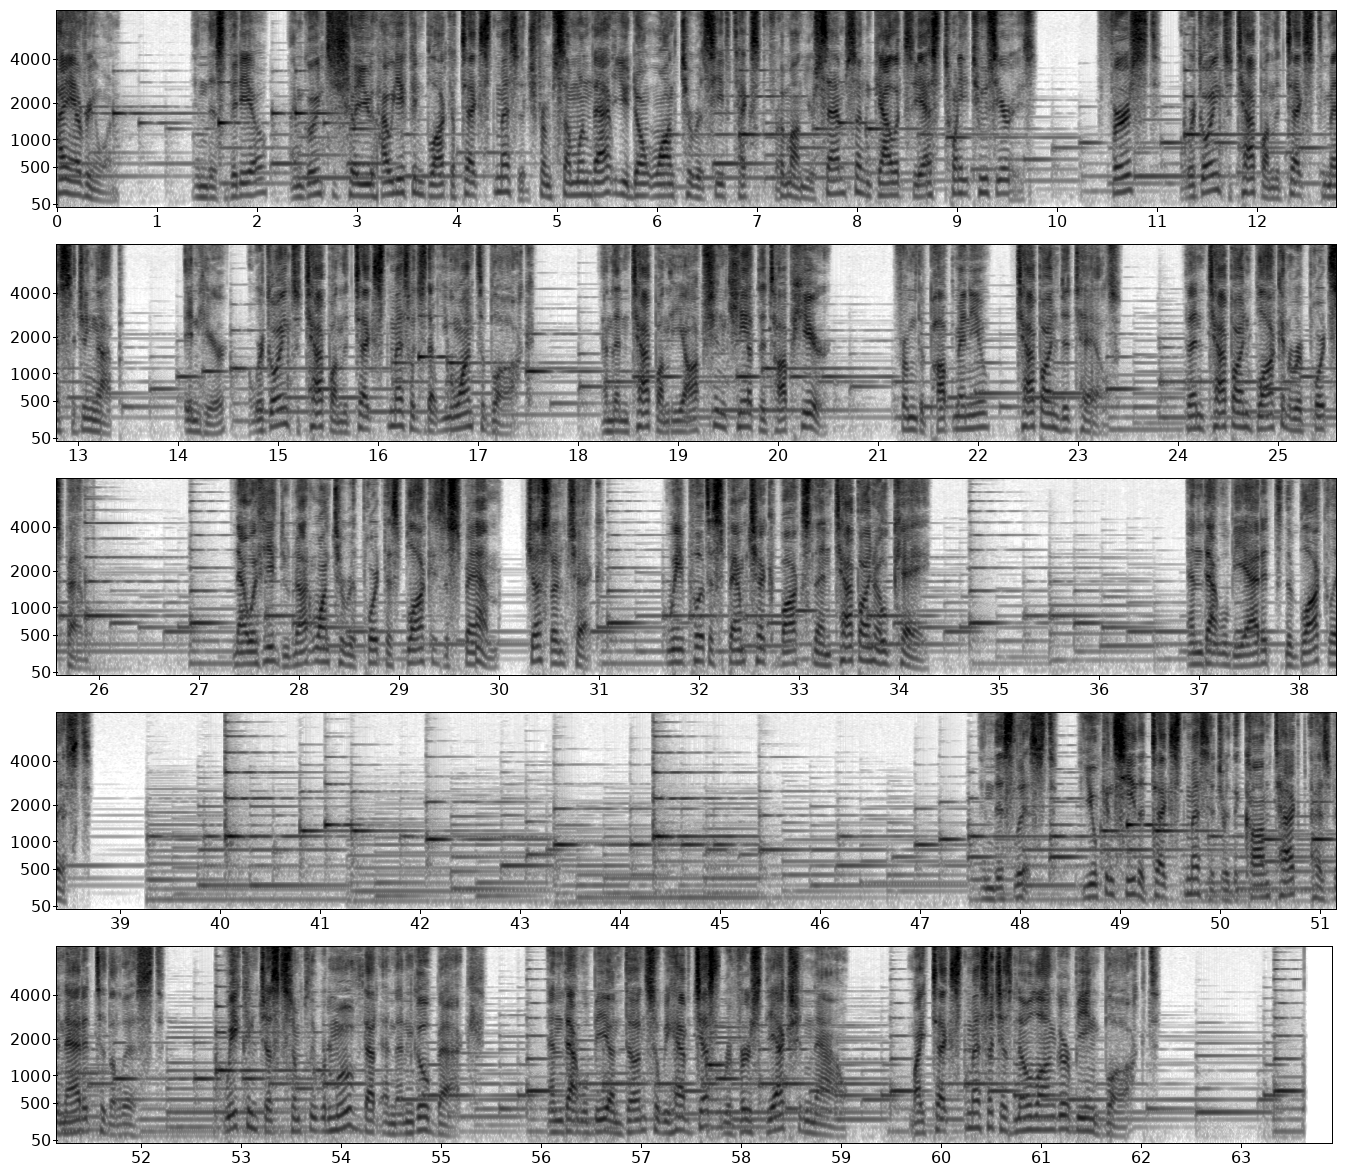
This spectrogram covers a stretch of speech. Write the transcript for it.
Hi everyone. In this video, I'm going to show you how you can block a text message from someone that you don't want to receive text from on your Samsung Galaxy S22 series. First, we're going to tap on the text messaging app. In here, we're going to tap on the text message that you want to block. And then tap on the option key at the top here. From the pop menu, tap on details. Then tap on block and report spam. Now if you do not want to report this block as a spam, just uncheck. We put a spam checkbox then tap on OK. And that will be added to the block list. In this list, you can see the text message or the contact has been added to the list. We can just simply remove that and then go back. And that will be undone so we have just reversed the action now. My text message is no longer being blocked.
